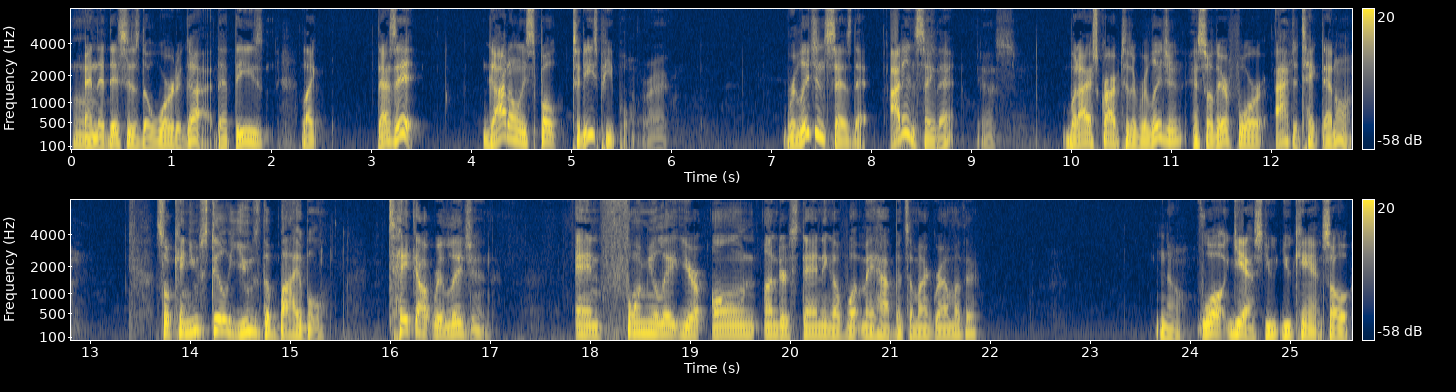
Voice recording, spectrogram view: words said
Hmm. and that this is the word of God. That these like that's it. God only spoke to these people. right. Religion says that. I didn't say that, Yes. But I ascribe to the religion, and so therefore I have to take that on. So can you still use the Bible, take out religion, and formulate your own understanding of what may happen to my grandmother? No. Well, yes, you you can. So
